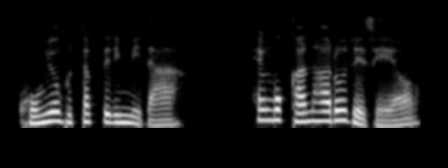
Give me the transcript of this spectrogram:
공유 부탁드립니다. 행복한 하루 되세요.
